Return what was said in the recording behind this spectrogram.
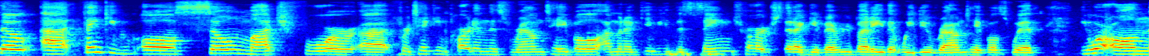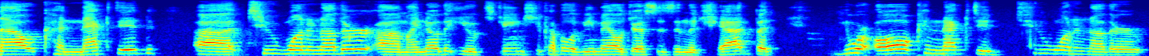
so uh, thank you all so much for uh, for taking part in this roundtable. I'm gonna give you the same charge that I give everybody that we do roundtables with. You are all now connected uh, to one another. Um, I know that you exchanged a couple of email addresses in the chat, but you are all connected to one another.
